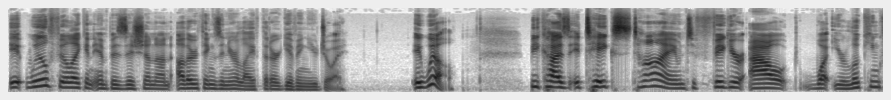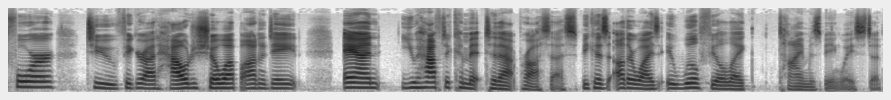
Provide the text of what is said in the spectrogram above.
it will feel like an imposition on other things in your life that are giving you joy. It will because it takes time to figure out what you're looking for, to figure out how to show up on a date, and you have to commit to that process because otherwise it will feel like time is being wasted.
